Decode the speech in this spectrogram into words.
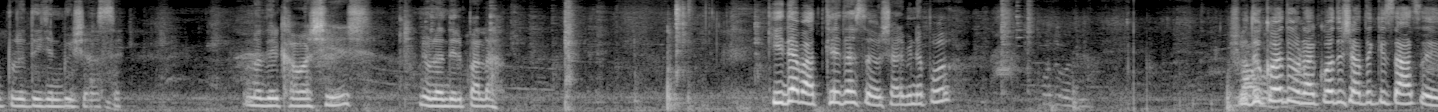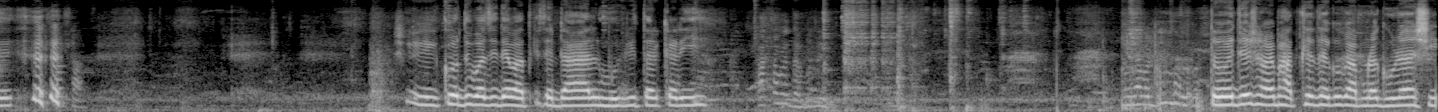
উপরে দুইজন বসে আছে। ওনাদের খাওয়া শেষ, ওনাদের পালা। কি দে ভাত খেতেছ সারবিন আপু? শুধু কদু না, কদুর সাথে কিছু আছে? কদু বাজি দিয়ে ভাত খেয়েছে, ডাল, মুরগির তরকারি। তো ওই যে সবাই ভাত খেতে থাকুক, আমরা ঘুরে আসি,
